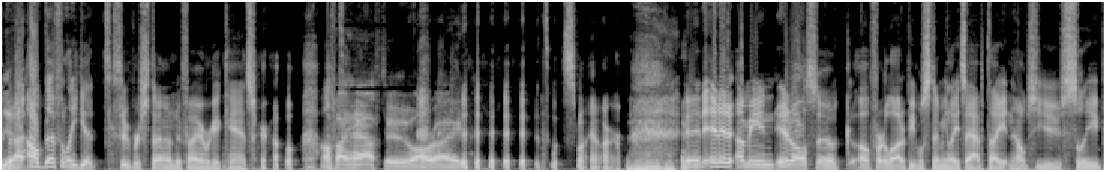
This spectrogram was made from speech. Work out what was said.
yeah. But I, will definitely get super stoned if I ever get cancer. I'll, I'll if I have to, all right. twist my arm. and and it, I mean, it also uh, for a lot of people stimulates appetite and helps you sleep,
